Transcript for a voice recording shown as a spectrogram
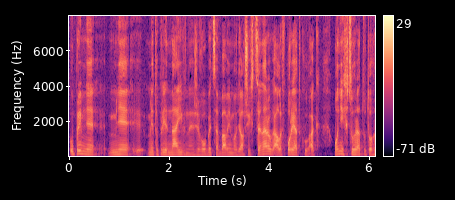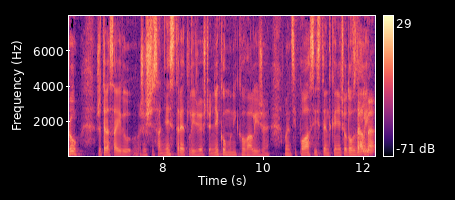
úprimne, mne, mne to príde naivné, že vôbec sa bavíme o ďalších scenároch, ale v poriadku, ak oni chcú hrať túto hru, že teraz sa idú, že ešte sa nestretli, že ešte nekomunikovali, že len si po asistentke niečo dovzdali. Vieme,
